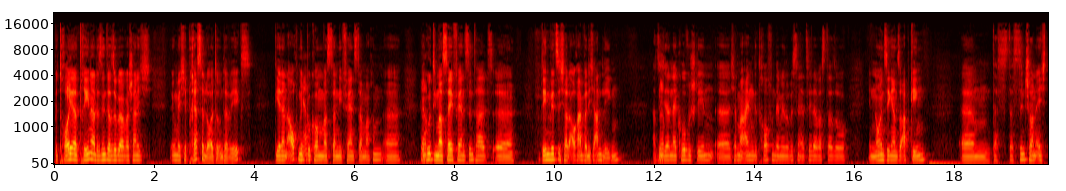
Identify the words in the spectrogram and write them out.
Betreuer, Trainer, da sind ja sogar wahrscheinlich irgendwelche Presseleute unterwegs, die ja dann auch mitbekommen, was dann die Fans da machen. Äh, ja. Ja. gut, die Marseille-Fans sind halt, äh, denen wird sich halt auch einfach nicht anlegen. Also die Ja. da in der Kurve stehen. Äh, ich habe mal einen getroffen, der mir so ein bisschen erzählt hat, was da so in den 90ern so abging. Ähm, das, das sind schon echt,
